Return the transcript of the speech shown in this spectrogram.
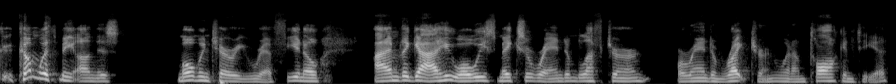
G- come with me on this momentary riff. You know, I'm the guy who always makes a random left turn or random right turn when I'm talking to you.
